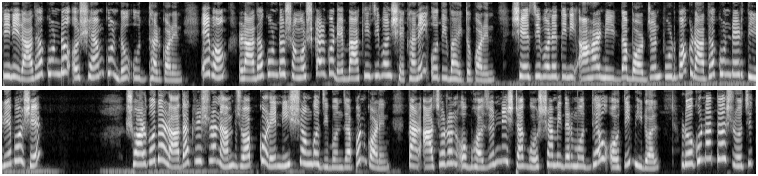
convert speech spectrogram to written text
তিনি রাধাকুণ্ড ও শ্যামকুণ্ড উদ্ধার করেন এবং রাধাকুণ্ড সংস্কার করে বাকি জীবন সেখানেই অতিবাহিত করেন। শেষ জীবনে তিনি আহার নির্দা বর্জনপূর্বক রাধাকুণ্ডের তীরে বসে সর্বদা রাধাকৃষ্ণ নাম জপ করে নিঃসঙ্গ জীবনযাপন করেন। তার আচরণ ও ভজন নিষ্ঠা গোস্বামীদের মধ্যেও অতি বিরল। রঘুনাথ দাস রচিত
